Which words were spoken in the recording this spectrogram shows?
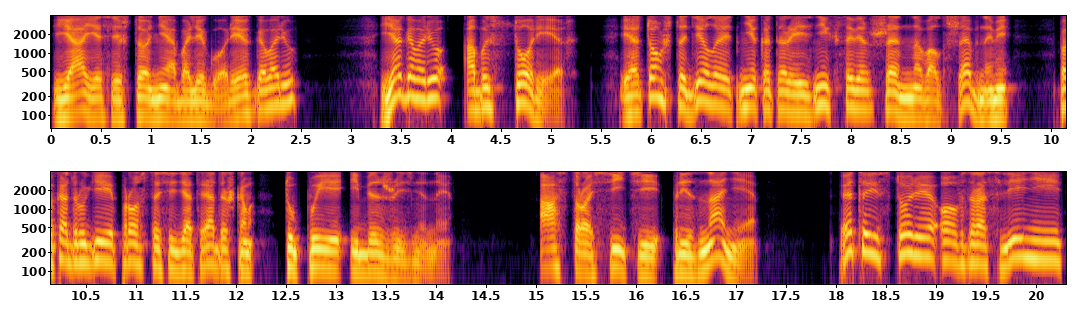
я, если что, не об аллегориях говорю, я говорю об историях и о том, что делает некоторые из них совершенно волшебными, пока другие просто сидят рядышком, тупые и безжизненные. Астро-Сити «Признание» Это история о взрослении,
